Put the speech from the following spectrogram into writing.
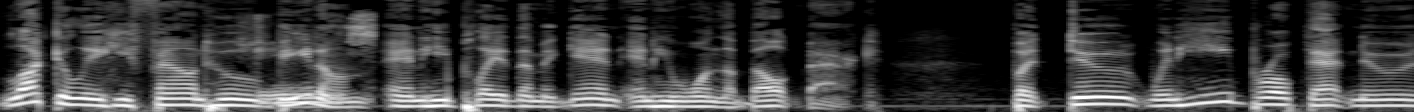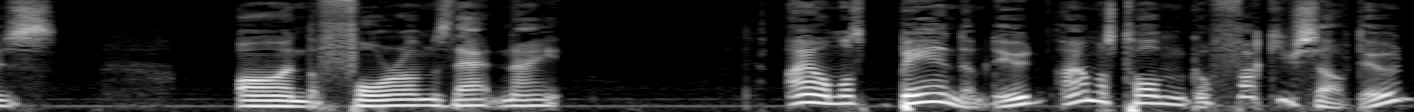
Luckily, he found who beat him, and he played them again, and he won the belt back. But dude, when he broke that news on the forums that night, I almost banned him, dude. I almost told him, "Go fuck yourself, dude."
